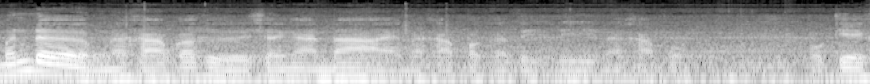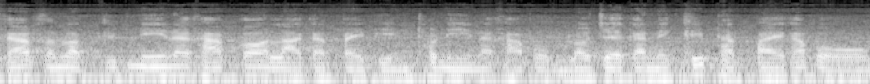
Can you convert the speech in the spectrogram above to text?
เหมือนเดิมนะครับก็คือใช้งานได้นะครับ ปกติดีนะครับผมโอเคครับสำหรับคลิปนี้นะครับ ก็ลากันไปเพียงเท่านี้นะครับผมเราเจอกันในคลิปถัดไปครับผม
